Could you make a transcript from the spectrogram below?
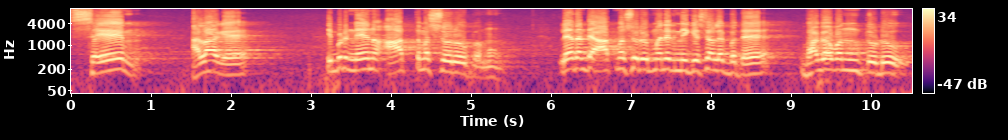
సేమ్ అలాగే ఇప్పుడు నేను ఆత్మస్వరూపము. లేదంటే ఆత్మస్వరూపం అనేది మీకు ఇష్టం లేకపోతే భగవంతుడు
